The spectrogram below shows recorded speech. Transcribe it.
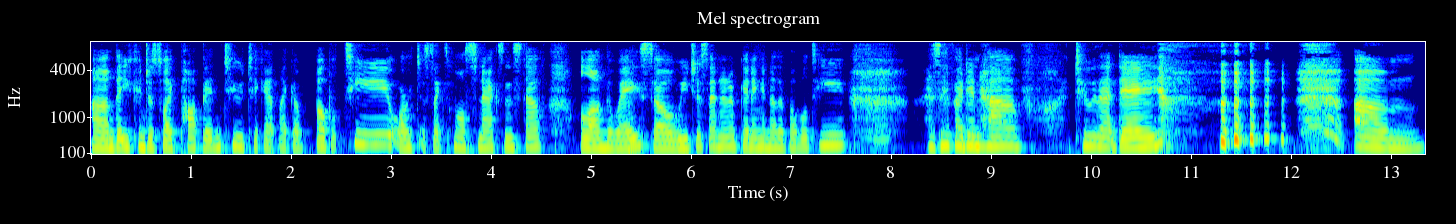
um, that you can just like pop into to get like a bubble tea or just like small snacks and stuff along the way. So we just ended up getting another bubble tea as if i didn't have two that day um,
